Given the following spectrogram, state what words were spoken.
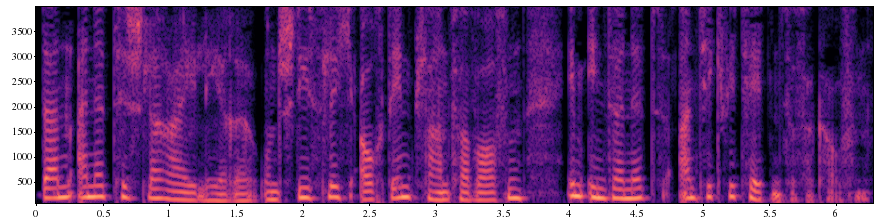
dann eine Tischlereilehre und schließlich auch den Plan verworfen, im Internet Antiquitäten zu verkaufen.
